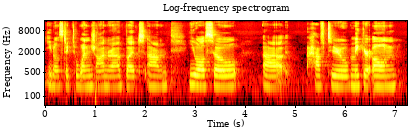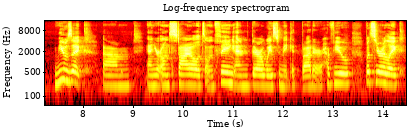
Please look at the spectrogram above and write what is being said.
you don't stick to one genre but um, you also uh, have to make your own music um, and your own style its own thing and there are ways to make it better have you what's your like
